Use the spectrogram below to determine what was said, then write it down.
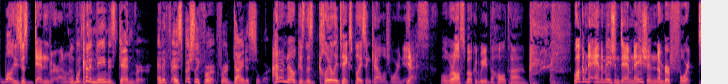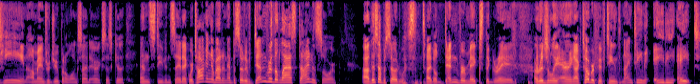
Well, he's just Denver. I don't know. What kind of a- name is Denver? And if especially for for a dinosaur. I don't know because this clearly takes place in California. Yes. Well, we're all smoking weed the whole time. Welcome to Animation Damnation number 14. I'm Andrew Jupin alongside Eric Siska and Steven Sadek. We're talking about an episode of Denver the Last Dinosaur. Uh, this episode was entitled Denver Makes the Grade, originally airing October 15th, 1988.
